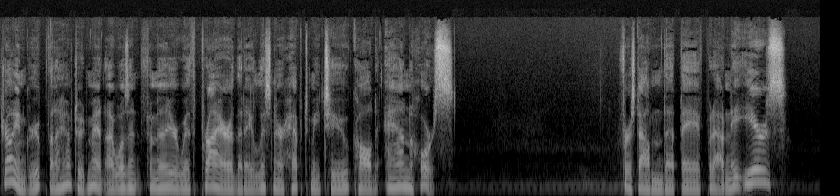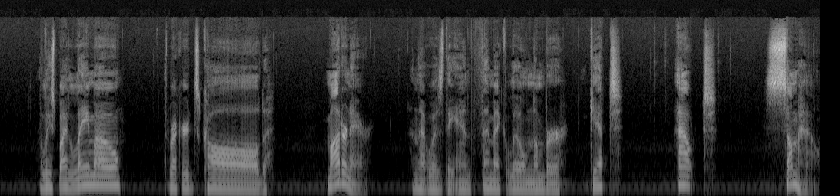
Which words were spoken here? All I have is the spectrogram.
Australian group that I have to admit I wasn't familiar with prior that a listener hepped me to called Anne Horse. First album that they've put out in eight years, released by Lamo. The record's called Modern Air, and that was the anthemic little number Get Out Somehow.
